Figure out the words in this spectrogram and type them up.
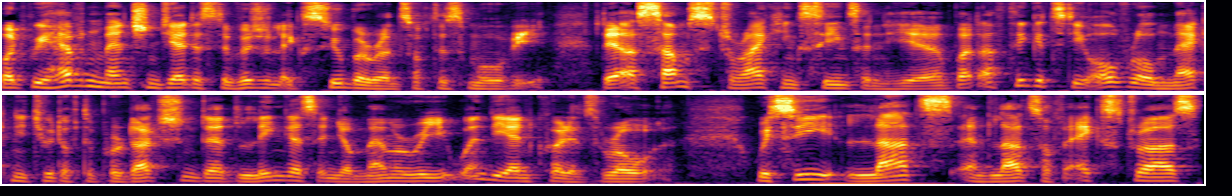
What we haven't mentioned yet is the visual exuberance of this movie. There are some striking scenes in here, but I think it's the overall magnitude of the production that lingers in your memory when the end credits roll. We see lots and lots of extras,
